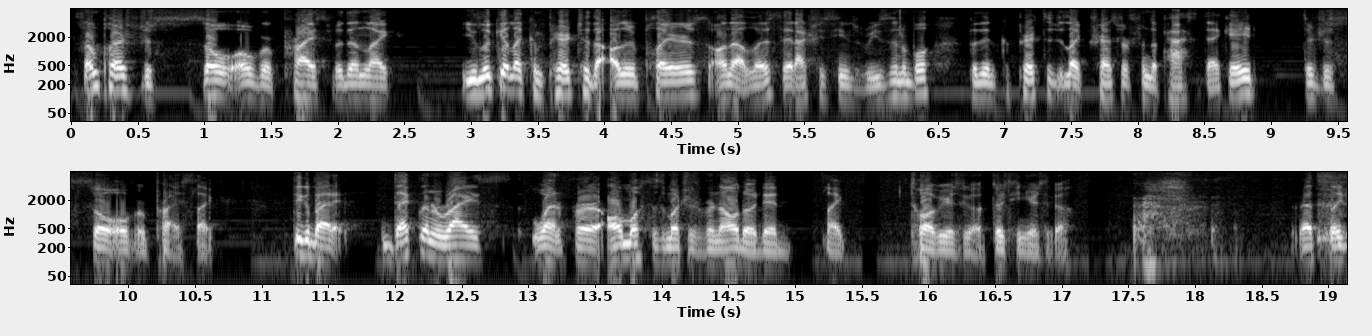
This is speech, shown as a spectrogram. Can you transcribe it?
Some players are just so overpriced, but then like you look at like compared to the other players on that list, it actually seems reasonable. But then compared to like transfer from the past decade, they're just so overpriced. Like think about it. Declan Rice went for almost as much as Ronaldo did like 12 years ago, 13 years ago. That's like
